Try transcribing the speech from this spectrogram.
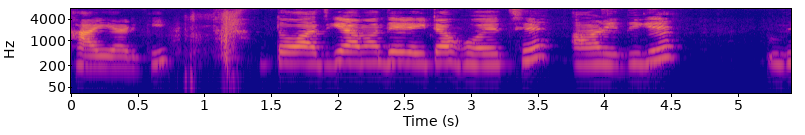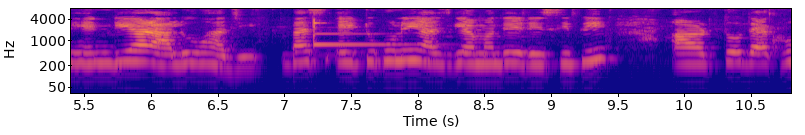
খাই আর কি। তো আজকে আমাদের এইটা হয়েছে। আর এদিকে ভেন্ডি আর আলু ভাজি। ব্যাস এইটুকুনি আজকে আমাদের রেসিপি আর তো দেখো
